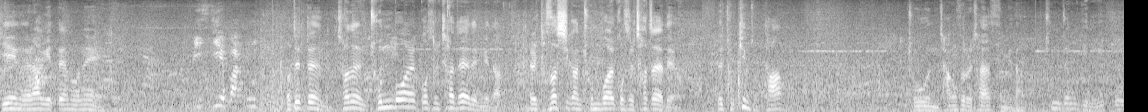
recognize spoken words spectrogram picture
비행을 하기 때문에 어쨌든 저는 존버할 곳을 찾아야 됩니다 15시간 존버할 곳을 찾아야 돼요 근데 좋긴 좋다. 좋은 장소를 찾았습니다. 충전기도 있고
